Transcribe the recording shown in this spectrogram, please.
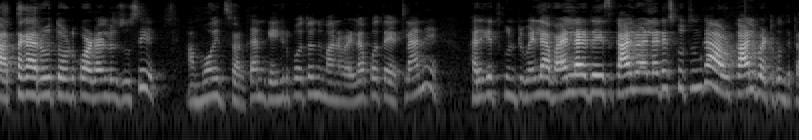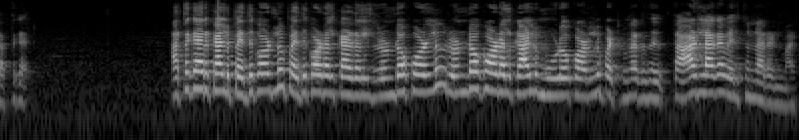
అత్తగారు తోడుకోడళ్ళు చూసి అమ్మో ఇది స్వర్గానికి ఎగిరిపోతుంది. మనం వెళ్ళకపోతే ఎట్లా? అని పరిగెత్తుకుంటూ వెళ్ళి ఆ వేళ్ళాడేసి కాళ్ళు వేళ్ళాడేసి కూర్చుందిగా ఆవిడ కాళ్ళు పట్టుకుందట అత్తగారు. అత్తగారి కాళ్ళు పెద్ద కోడలు పెద్ద కోడల కాళ్ళు రెండో కోడలు రెండో కోడల కాళ్ళు మూడో కోడలు పట్టుకున్నారు. తాడులాగా వెళ్తున్నారనమాట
